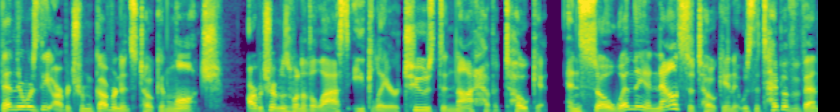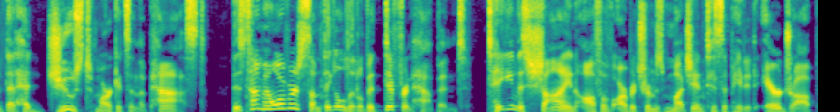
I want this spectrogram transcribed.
Then there was the Arbitrum governance token launch. Arbitrum was one of the last ETH Layer 2s to not have a token. And so when they announced a token, it was the type of event that had juiced markets in the past. This time, however, something a little bit different happened. Taking the shine off of Arbitrum's much anticipated airdrop,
